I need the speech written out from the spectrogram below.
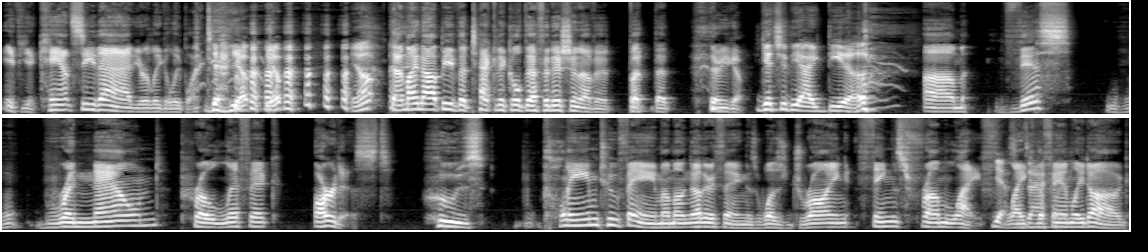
If you can't see that, you're legally blind. yeah. Yep. Yep. Yep. that might not be the technical definition of it, but that there you go. Get you the idea. Um, this w- renowned, prolific artist whose claim to fame, among other things, was drawing things from life, Yes, like the family dog,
